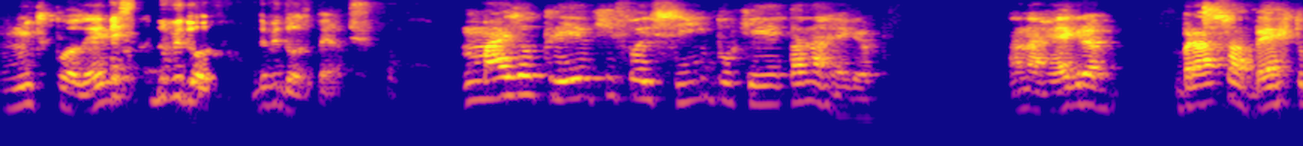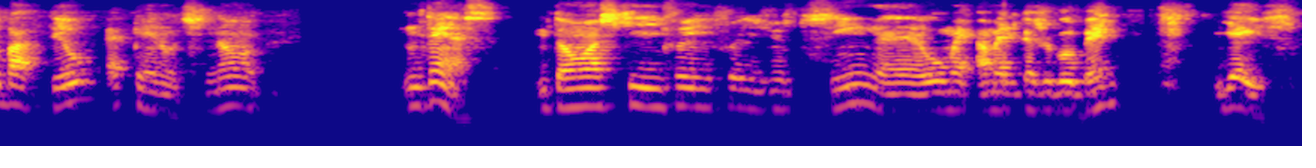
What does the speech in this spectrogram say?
muito polêmico. É duvidoso, duvidoso pênalti. Mas eu creio que foi sim, porque tá na regra. Tá na regra, braço aberto, bateu, é pênalti. Não, não tem essa. Então acho que foi, foi justo sim. É, o América jogou bem. E é isso.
